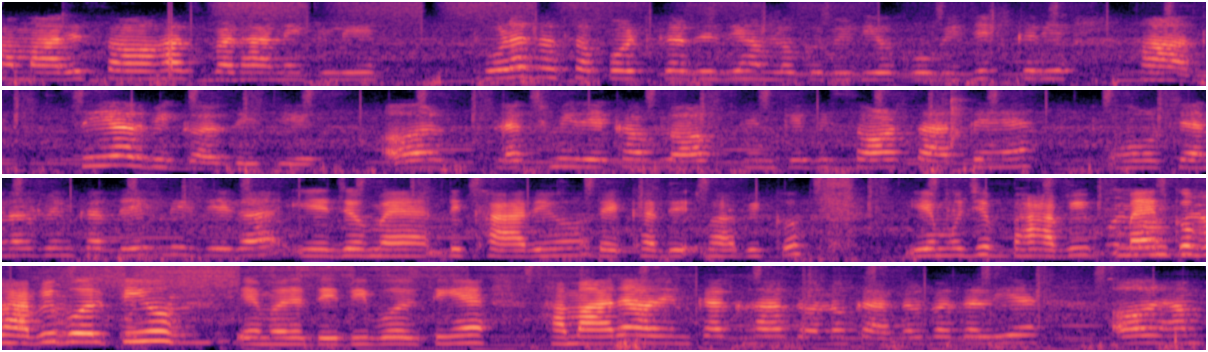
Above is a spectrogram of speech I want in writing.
हमारे साहस बढ़ाने के लिए थोड़ा सा सपोर्ट कर दीजिए, हम लोग को वीडियो को विज़िट करिए। हाँ शेयर भी कर दीजिए। और लक्ष्मी रेखा ब्लॉग्स इनके भी शॉर्ट्स आते हैं। वो चैनल भी इनका देख लीजिएगा। ये जो मैं दिखा रही हूँ, रेखा भाभी को, ये मुझे भाभी मैं इनको भाभी बोलती हूँ, ये मेरे दीदी बोलती हैं। हमारा और इनका घर दोनों का अगल बगल ही है। और हम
